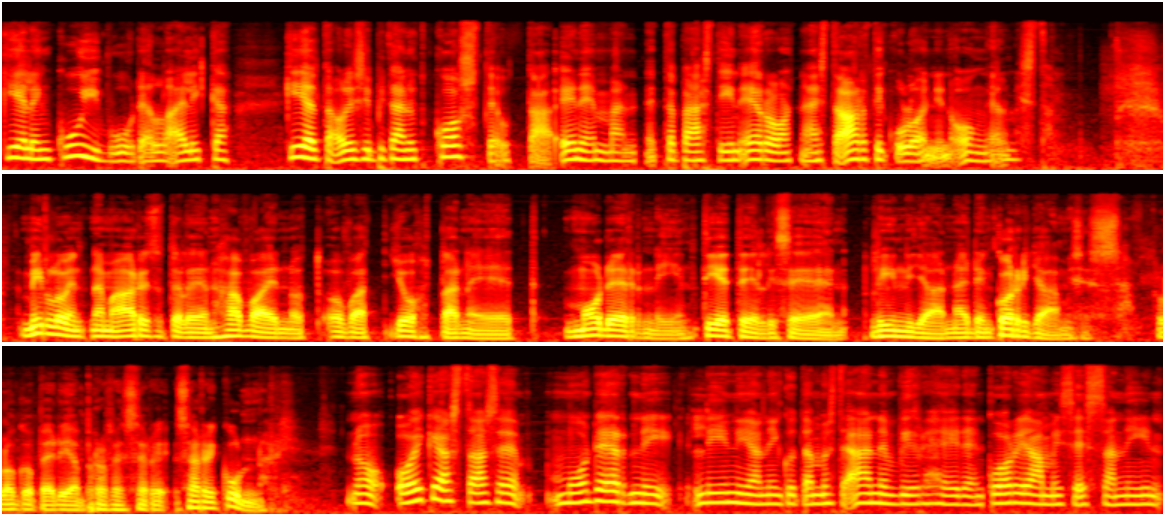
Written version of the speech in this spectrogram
kielen kuivuudella. Eli kieltä olisi pitänyt kosteuttaa enemmän, että päästiin eroon näistä artikuloinnin ongelmista. Milloin nämä Aristoteleen havainnot ovat johtaneet moderniin tieteelliseen linjaan näiden korjaamisessa? Logopedian professori Sari Kunnari. No oikeastaan se moderni linja niin kuin tämmöisten äänenvirheiden korjaamisessa, niin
